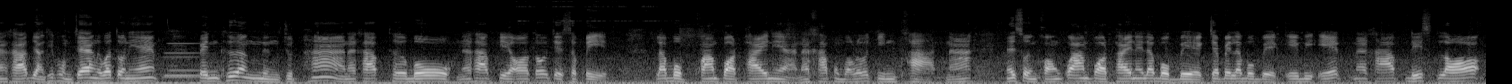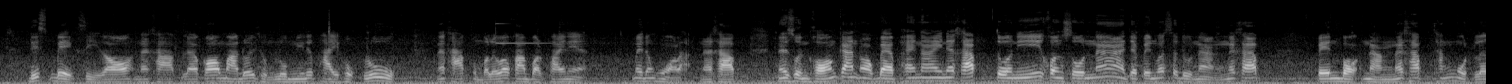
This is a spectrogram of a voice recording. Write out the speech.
นะครับ อย่างที่ผมแจ้งเลยว่าตัวนี้เป็นเครื่อง 1.5 นะครับ เทอร์โบนะครับ เกียร์ออโต้ 7 สปีด ระบบความปลอดภัยเนี่ยนะครับ ผมบอกเลยว่ากินขาดนะ ในส่วนของความปลอดภัยในระบบเบรกจะเป็นระบบเบรก ABS นะครับ ดิสล้อ ดิสเบรก4ล้อนะครับ แล้วก็มาด้วยถุงลมนิรภัย 6 ลูกนะครับ ผมบอกเลยว่าความปลอดภัยเนี่ยไม่ต้องห่วงละนะครับ ในส่วนของการออกแบบภายในนะครับ ตัวนี้คอนโซลหน้าจะเป็นวัสดุหนังนะครับ เป็นเบาะหนังนะครับทั้งหมดเล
